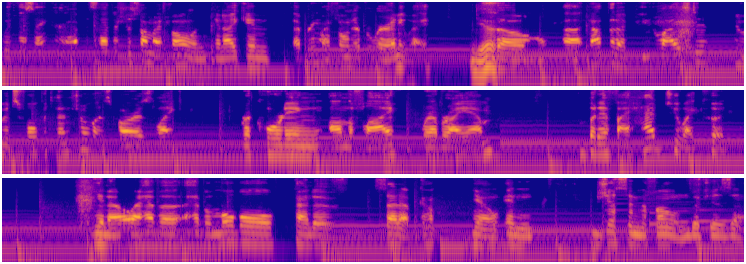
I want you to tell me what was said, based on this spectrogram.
with this Anchor app is that it's just on my phone, and I can I bring my phone everywhere anyway. Yeah. So uh, not that I've utilized it to its full potential as far as like recording on the fly wherever I am. But if I had to, I could. You know, I have a I have a mobile kind of setup, you know, in just in the phone, which is uh,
